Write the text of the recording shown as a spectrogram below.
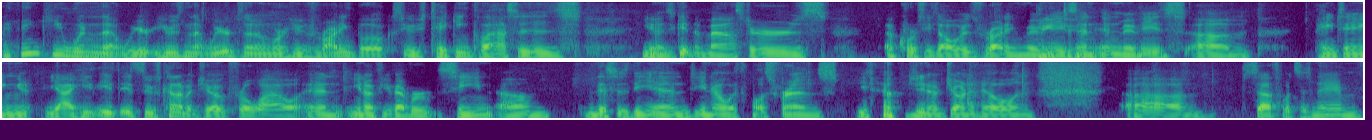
I think he went in that weird. He was in that weird zone where he was writing books, he was taking classes, you know, he's getting a master's. Of course, he's always writing movies and Painting. in movies. Um, painting, yeah, he, he it's, it was kind of a joke for a while. And you know, if you've ever seen um, "This Is the End," you know, with all his friends, you know, you know, Jonah Hill and um, Seth, what's his name?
